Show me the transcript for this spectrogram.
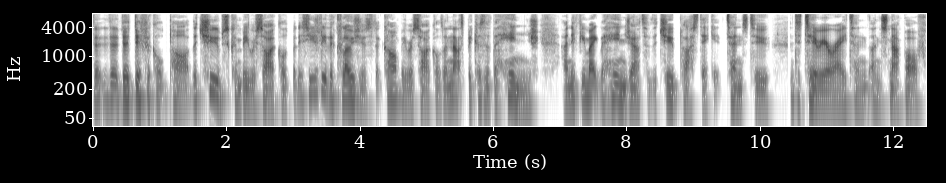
the, the, the difficult part. The tubes can be recycled, but it's usually the closures that can't be recycled, and that's because of the hinge. And if you make the hinge out of the tube plastic, it tends to deteriorate and, and snap off.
